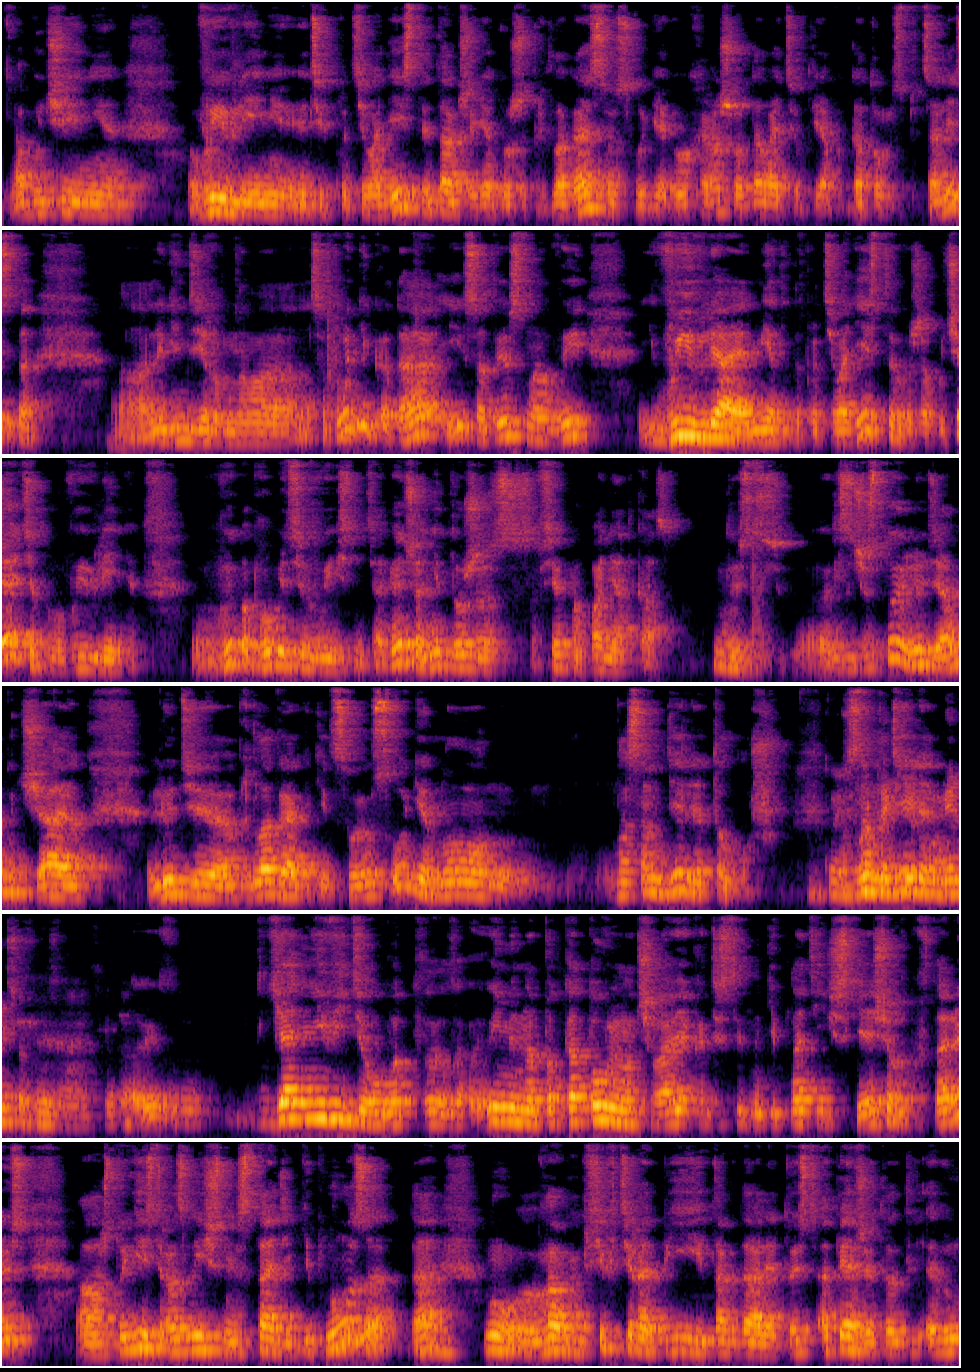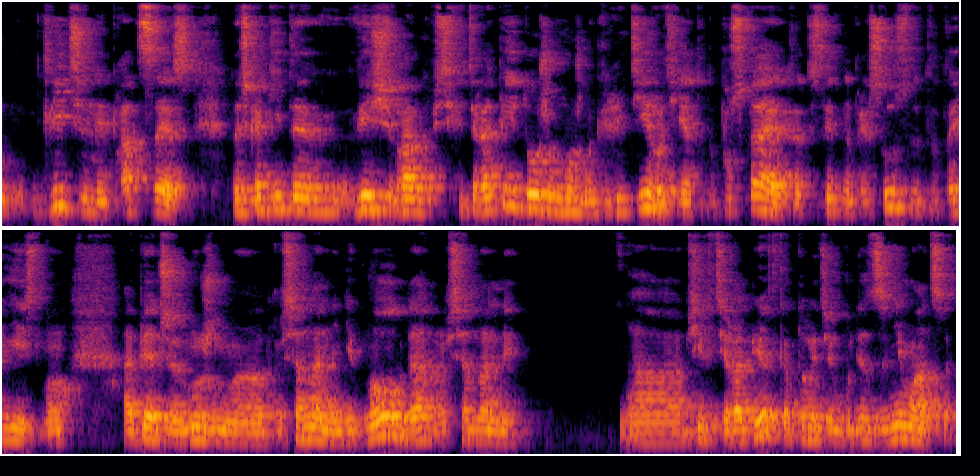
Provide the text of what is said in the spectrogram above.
обучение выявление этих противодействий. Также я тоже предлагаю свои услуги. Я говорю, хорошо, давайте вот я подготовлю специалиста, легендированного сотрудника, да, и, соответственно, вы, выявляя методы противодействия, вы же обучаете этому выявлению, вы попробуйте выяснить. Опять же, они тоже со всех компаний отказ. То есть э, зачастую люди обучают, люди предлагают какие-то свои услуги, но на самом деле это ложь. То есть на самом таких деле, умельцев не знаете? да? Э, я не видел вот э, именно подготовленного человека действительно гипнотически. Я еще раз повторюсь, а, что есть различные стадии гипноза, да, ну, в рамках психотерапии и так далее. То есть, опять же, это э, длительный процесс. То есть, какие-то вещи в рамках психотерапии тоже можно корректировать, я это допускаю, это действительно присутствует, это есть. Но, опять же, нужен а, профессиональный гипнолог, да, профессиональный а, психотерапевт, который этим будет заниматься.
